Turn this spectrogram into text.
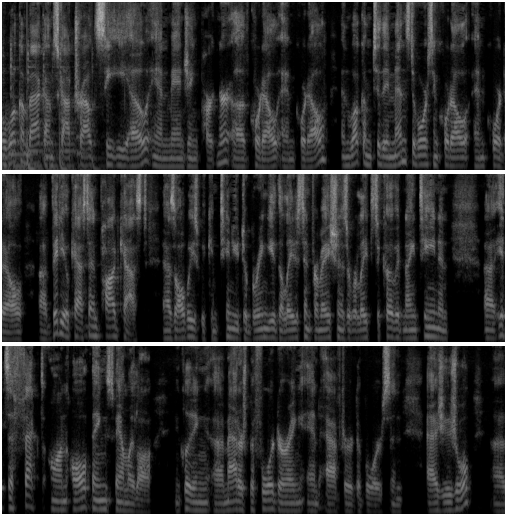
Well, welcome back. I'm Scott Trout, CEO and managing partner of Cordell and Cordell, and welcome to the Men's Divorce and Cordell and Cordell uh, videocast and podcast. As always, we continue to bring you the latest information as it relates to COVID 19 and uh, its effect on all things family law, including uh, matters before, during, and after divorce. And as usual, uh,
